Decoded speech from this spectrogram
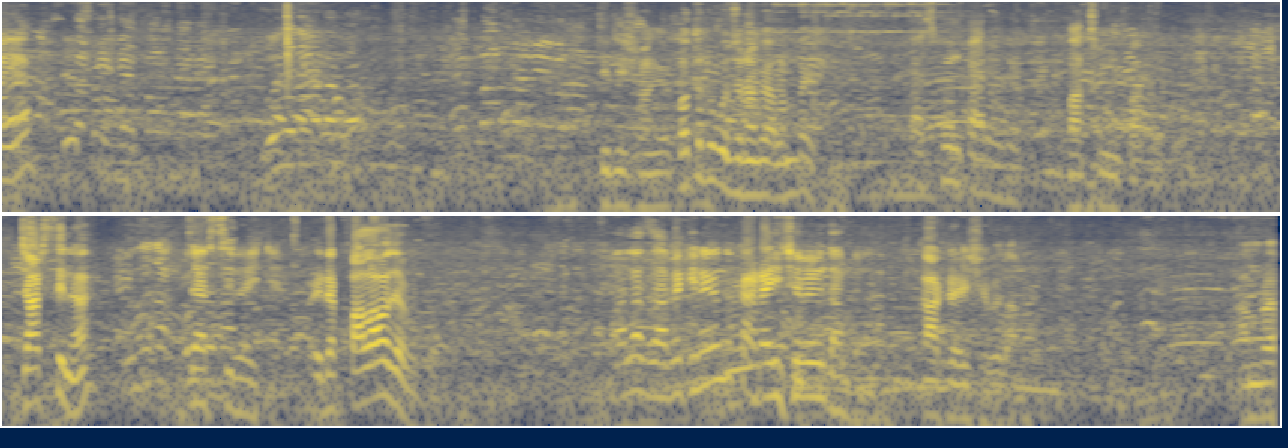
ভাইয়া। তিরিশ ভাঙে। কতটুকু ওজন হবে আলম ভাই? পাঁচ মন পার হবে। পাঁচ পার হবে। জার্সি না? জার্সি ভাইটা এটা। পালাও যাবে তো? পালা যাবে কিনা কিন্তু কাটা হিসেবে আমি দাম বললাম। কাঠা হিসেবে দাম। আমরা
